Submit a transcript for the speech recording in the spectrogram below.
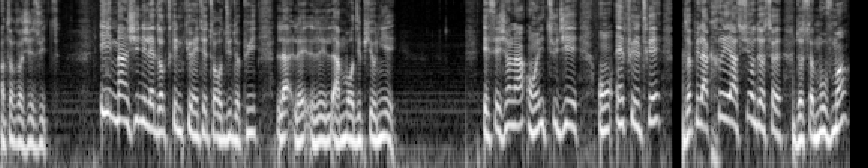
en tant que jésuite. Imaginez les doctrines qui ont été tordues depuis la, mort des pionniers. Et ces gens-là ont étudié, ont infiltré, depuis la création de ce, de ce mouvement,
